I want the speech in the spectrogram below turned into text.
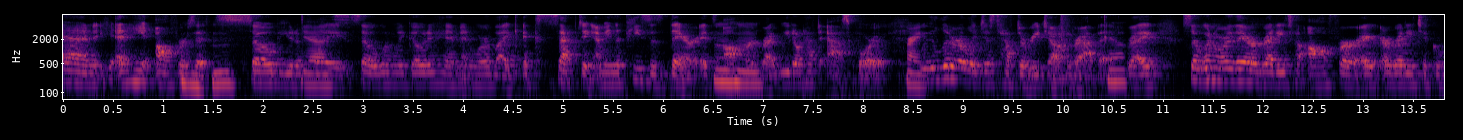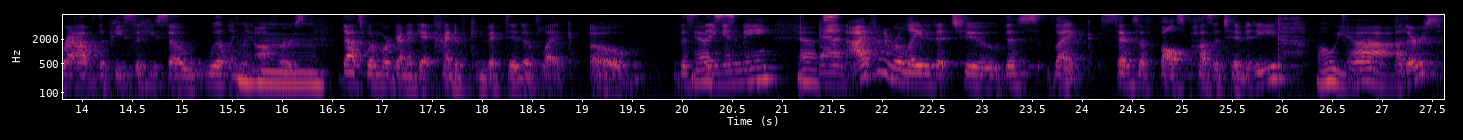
and he, and he offers it so beautifully Mm-hmm. Yes. so when we go to him and we're like accepting i mean the peace is there it's offered right we don't have to ask for it Mm-hmm. Right. we literally just have to reach out and grab it Yeah. right so when we're there ready to offer or, ready to grab the peace that he so willingly Mm-hmm. offers that's when we're going to get kind of convicted of like oh this Yes. thing in me Yes. and i kind of related it to this like sense of false positivity oh yeah. others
